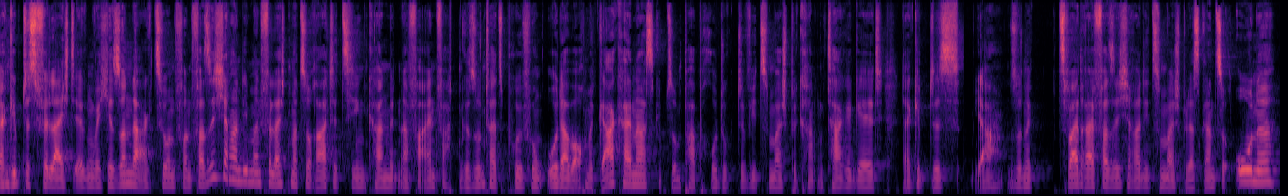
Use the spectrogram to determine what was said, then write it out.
Dann gibt es vielleicht irgendwelche Sonderaktionen von Versicherern, die man vielleicht mal zur Rate ziehen kann mit einer vereinfachten Gesundheitsprüfung oder aber auch mit gar keiner. Es gibt so ein paar Produkte wie zum Beispiel Krankentagegeld. Da gibt es ja so eine zwei, drei Versicherer, die zum Beispiel das Ganze ohne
